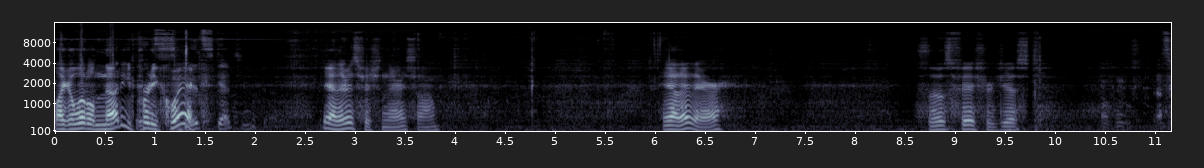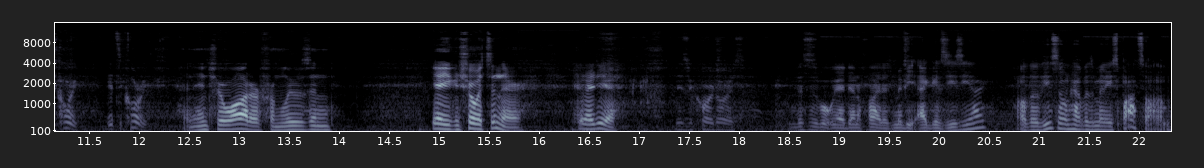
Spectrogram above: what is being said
like a little nutty pretty quick. It's sketchy. Yeah, there's fish in there. I saw them. Yeah, they're there. So those fish are just Oh, that's a Cory. It's a Cory. an inch of water from losing Yeah, you can show what's in there. Good idea. These are Corydoras. This is what we identified as maybe agassizii, although these don't have as many spots on them.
